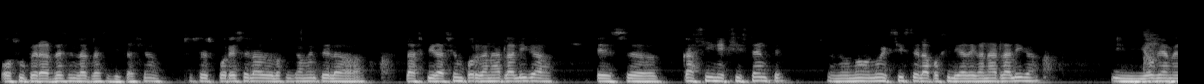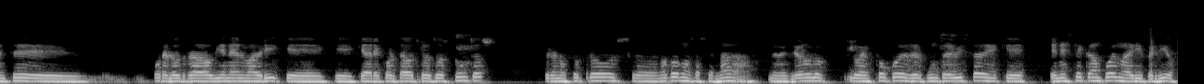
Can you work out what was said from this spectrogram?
o superarles en la clasificación. Entonces, por ese lado, lógicamente, la, la aspiración por ganar la liga es eh, casi inexistente. No, no, no, existe la posibilidad de ganar la liga. Y obviamente por el otro lado viene el Madrid que, que, ha recortado otros dos puntos, pero nosotros eh, no podemos hacer nada. Yo lo, lo, enfoco desde el punto de vista de que en este campo el Madrid perdió.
